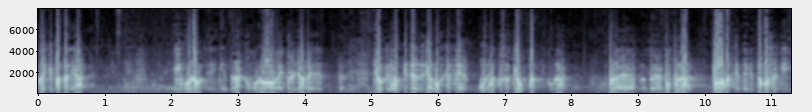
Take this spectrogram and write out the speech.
no hay que patalear. Y bueno, eh, mientras, como no habláis, pero ya me... Yo creo que tendríamos que hacer una acusación particular, popular, toda la gente que estamos aquí,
